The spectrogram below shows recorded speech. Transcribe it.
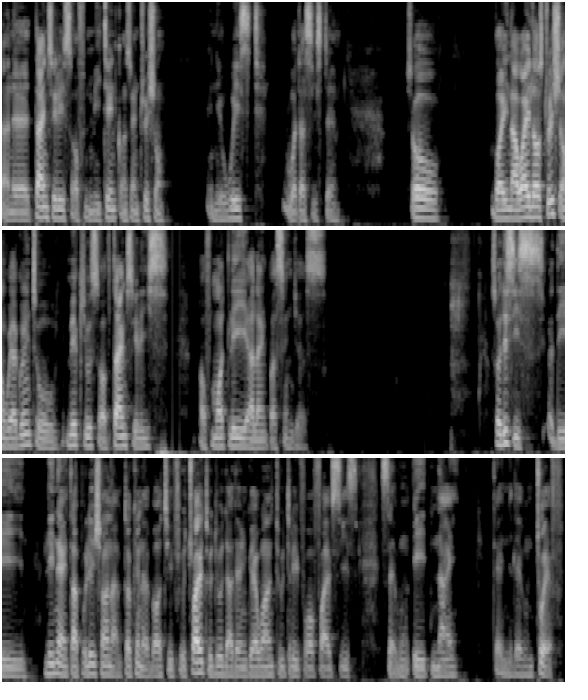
and a time series of methane concentration in a waste water system. So, but in our illustration, we are going to make use of time series of monthly airline passengers. So this is the linear interpolation I'm talking about. If you try to do that, then you get 1, 2, 3, 4, 5, 6, 7, 8, 9, 10, 11, 12.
